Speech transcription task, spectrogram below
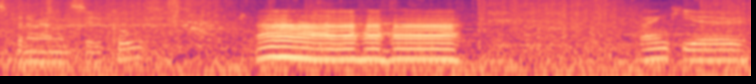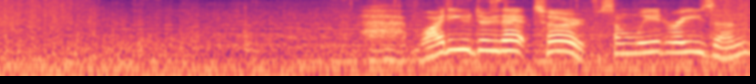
spin around in circles. Ah, ha, ha. Thank you. Why do you do that too? For some weird reason.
